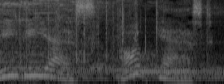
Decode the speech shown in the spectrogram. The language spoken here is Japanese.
TBS Podcast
